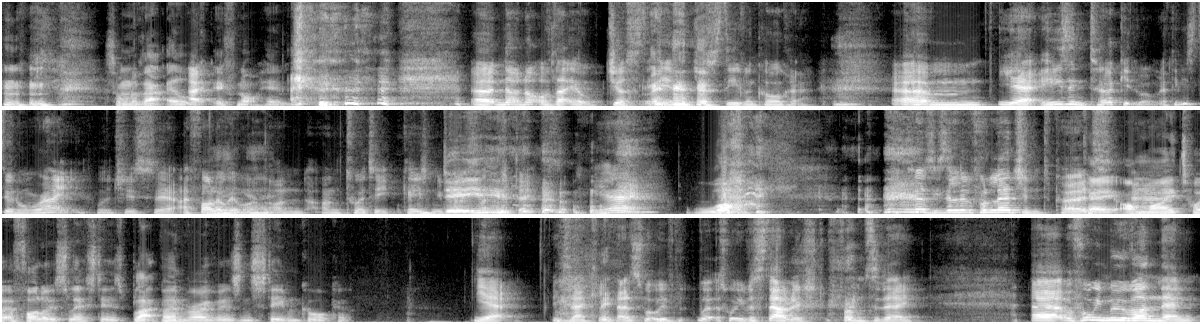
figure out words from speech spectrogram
Someone of that ilk, I- if not him. uh, no, not of that ilk, just him, just Stephen Caulker. Um, yeah, he's in Turkey at the moment. I think he's doing all right, which is uh, I follow Yeah, him on, yeah. on, on Twitter. Occasionally, Do you? yeah, Why? Because he's a Liverpool legend. Purge. Okay, on Uh, my Twitter follows list is Blackburn Rovers and Stephen Caulker. Yeah, exactly. That's what we've that's what we've established from today. Uh, before we move on, then,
